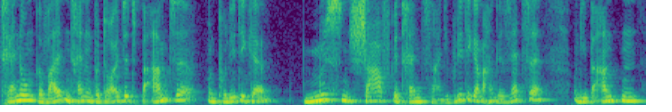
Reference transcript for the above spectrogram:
Trennung, Gewaltentrennung bedeutet, Beamte und Politiker müssen scharf getrennt sein. Die Politiker machen Gesetze und die Beamten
